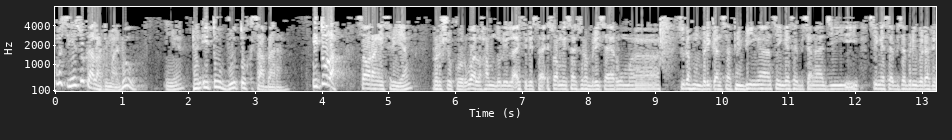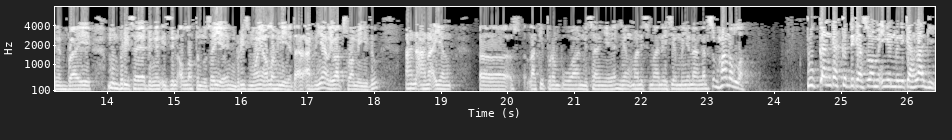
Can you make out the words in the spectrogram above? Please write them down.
Mestinya sukalah di madu. Iya, dan itu butuh kesabaran. Itulah seorang istri yang bersyukur. Alhamdulillah istri saya, suami saya sudah beri saya rumah, sudah memberikan saya bimbingan sehingga saya bisa ngaji, sehingga saya bisa beribadah dengan baik, memberi saya dengan izin Allah tentu saja, memberi semuanya Allah ini. Artinya lewat suami itu, anak-anak yang uh, laki perempuan misalnya ya, yang manis-manis yang menyenangkan. Subhanallah. Bukankah ketika suami ingin menikah lagi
